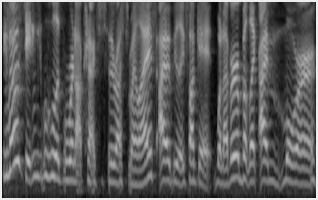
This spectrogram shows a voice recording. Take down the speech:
if I was dating people who like were not connected to the rest of my life, I would be like, fuck it, whatever. But like, I'm more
